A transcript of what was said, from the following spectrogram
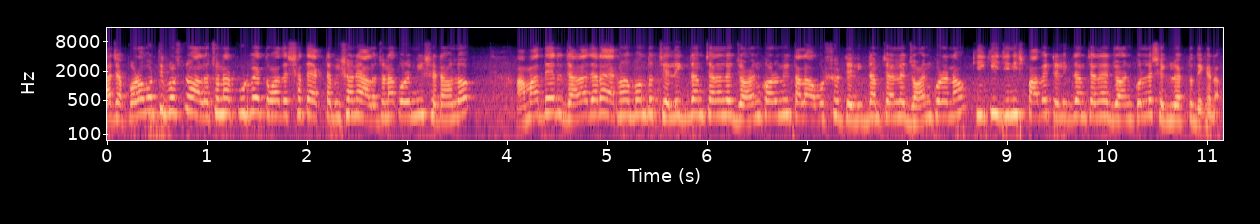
আচ্ছা পরবর্তী প্রশ্ন, আলোচনার পূর্বে তোমাদের সাথে একটা বিষয় নিয়ে আলোচনা করে নিই, সেটা হলো, আমাদের যারা যারা এখনও পর্যন্ত টেলিগ্রাম চ্যানেলে জয়েন করনি, তারা অবশ্যই টেলিগ্রাম চ্যানেলে জয়েন করে নাও। কী কী জিনিস পাবে টেলিগ্রাম চ্যানেলে জয়েন করলে সেগুলো একটু দেখে নাও।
